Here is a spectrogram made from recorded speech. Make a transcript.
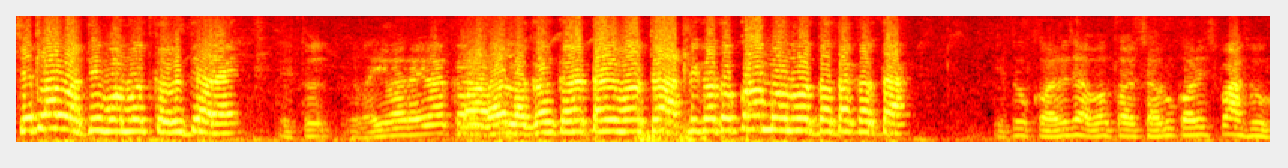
કેટલા વર્ષથી મોનવત કર્યું ત્યારે? એ તો રવિવાર રવિવાર મારા લગન કરે ત્રણ વર્ષ. આટલી કાં તો કોણ મોનવત નતા કરતા? એ તો કરે છે હવે શરૂ કરીશ પાછું.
